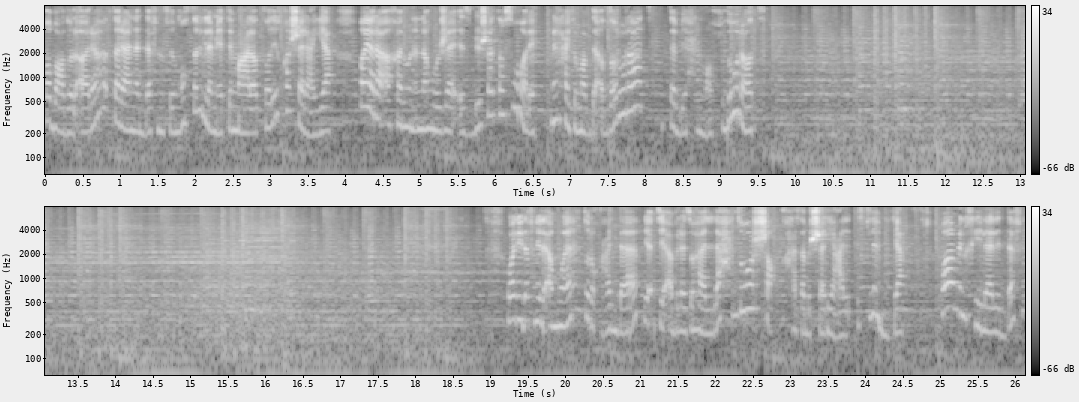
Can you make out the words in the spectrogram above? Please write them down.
فبعض الآراء ترى أن الدفن في مصر لم يتم على الطريقة الشرعية ويرى آخرون أنه جائز بشتى صوره من حيث مبدأ الضرورات تبيح المحظورات. ولدفن الأموات طرق عدة يأتي أبرزها اللحد والشق حسب الشريعة الإسلامية. ومن خلال الدفن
